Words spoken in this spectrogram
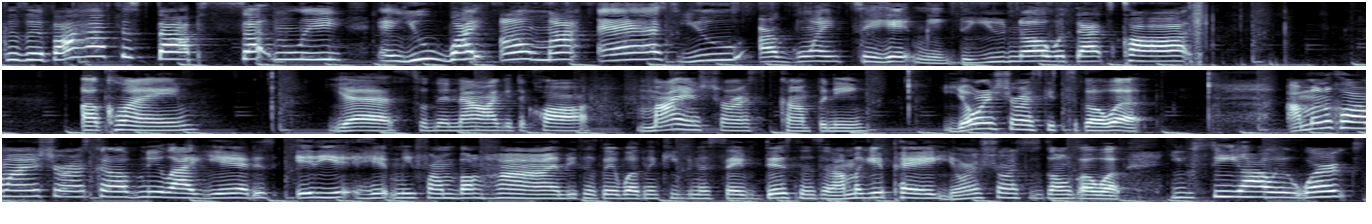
Because if I have to stop suddenly and you right on my ass, you are going to hit me. Do you know what that's called? A claim. Yes. So then now I get to call my insurance company. Your insurance gets to go up. I'm gonna call my insurance company like, yeah, this idiot hit me from behind because they wasn't keeping a safe distance, and I'm gonna get paid. Your insurance is gonna go up. You see how it works?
